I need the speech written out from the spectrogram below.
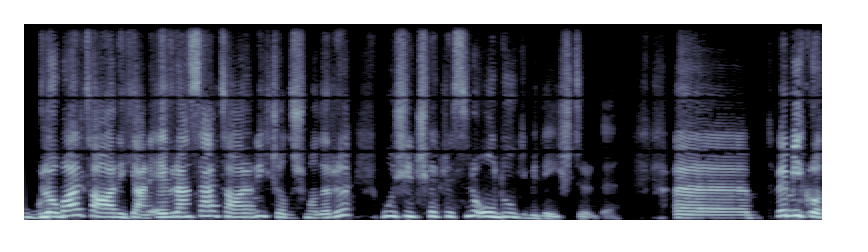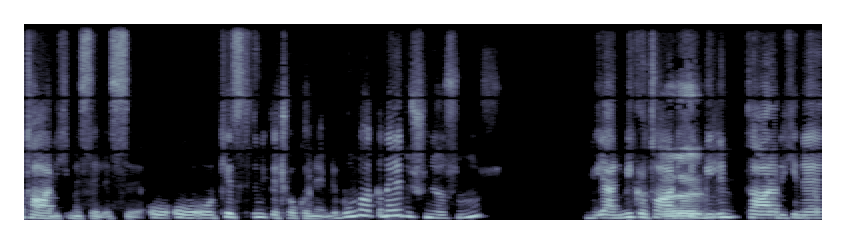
global tarih yani evrensel tarih çalışmaları bu işin çehresini olduğu gibi değiştirdi. Ee, ve mikro tarih meselesi. O, o, o kesinlikle çok önemli. Bunun hakkında ne düşünüyorsunuz? Yani mikro tarihin, ee, bilim tarihine.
